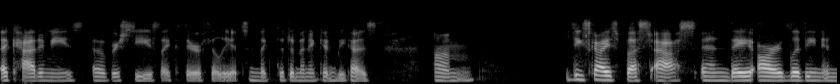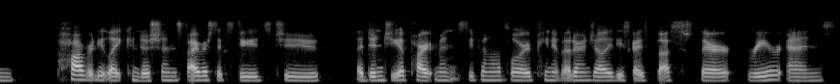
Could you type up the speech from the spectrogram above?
academies overseas, like their affiliates in like the Dominican, because um, these guys bust ass and they are living in poverty like conditions. Five or six dudes to a dingy apartment sleeping on the floor peanut butter and jelly. These guys bust their rear ends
